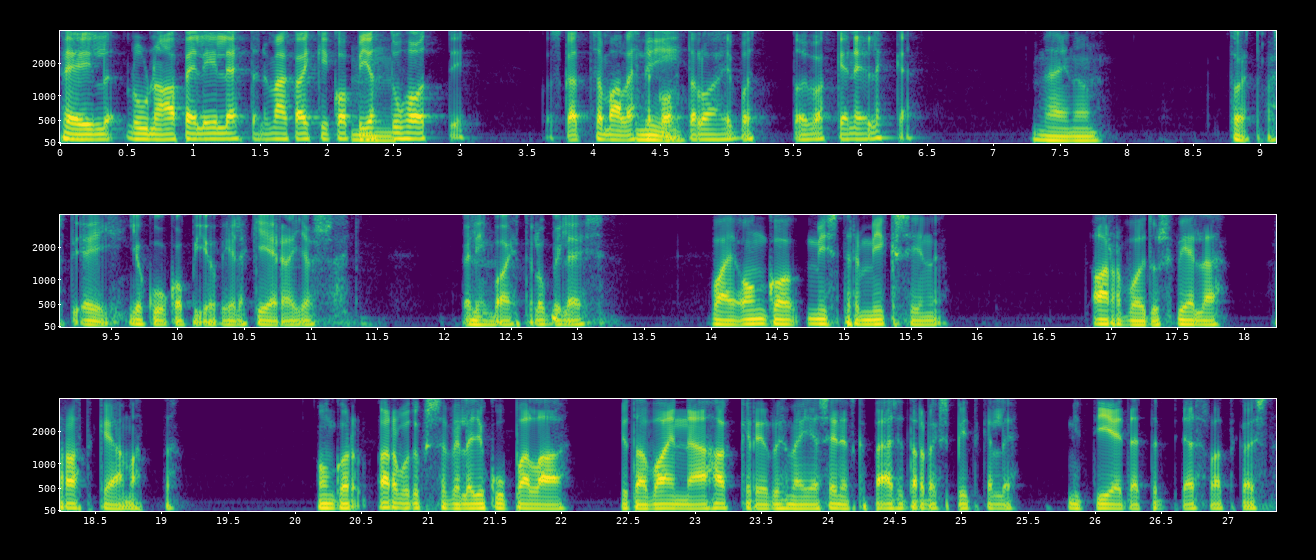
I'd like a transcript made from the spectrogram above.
Pale Luna-pelille, että nämä kaikki kopiot mm. tuhottiin, koska samanlaista Niin. kohtelua ei voi toivoa kenellekään. Näin on. Toivottavasti ei joku kopio vielä kierrä jossain pelin Mm. vaihtelubileissä. Vai onko Mr. Mixin arvoitus vielä ratkeamatta? Onko arvoituksessa vielä joku palaa, jota vain nämä hakkeriryhmän jäsenet, jotka pääsevät tarpeeksi pitkälle, niin tietää, että pitäisi ratkaista,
